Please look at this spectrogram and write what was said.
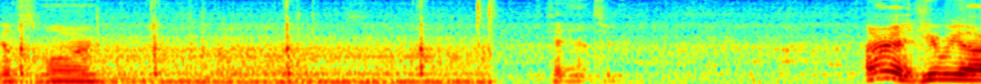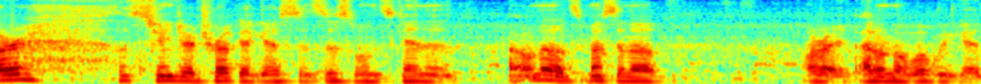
Up some more. Okay, answer. Alright, here we are. Let's change our truck, I guess, since this one's kind of... I don't know, it's messing up. Alright, I don't know what we get.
